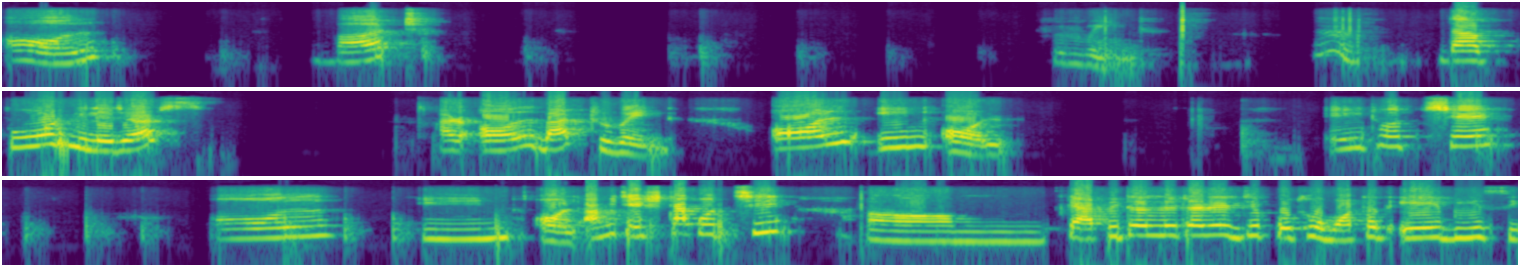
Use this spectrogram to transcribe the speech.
all but ruined. Hmm. The poor villagers are all but ruined. All in all eight হচ্ছে অল ইন অল আমি চেষ্টা করছি ক্যাপিটাল লেটারের যে প্রথম, অর্থাৎ এ বি সি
